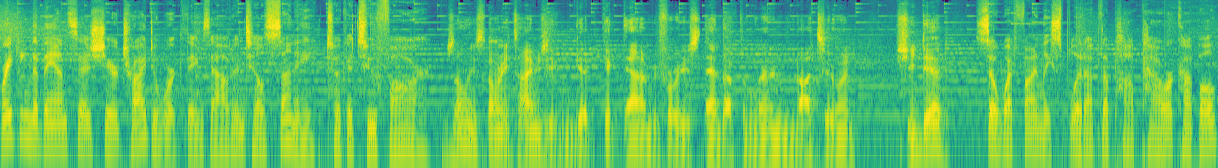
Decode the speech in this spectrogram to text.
Breaking the Band says Cher tried to work things out until Sonny took it too far. There's only so many times you can get kicked down before you stand up and learn not to, and she did. So, what finally split up the pop power couple?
